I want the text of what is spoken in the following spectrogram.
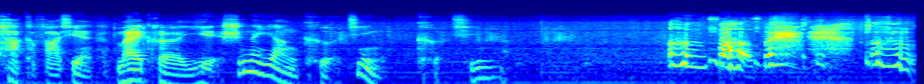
帕克发现迈克也是那样可敬可亲呢。嗯，宝贝儿，嗯，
